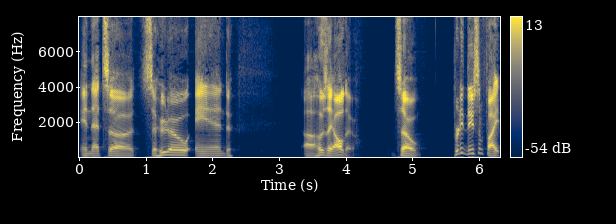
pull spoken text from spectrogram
and that's uh, Cejudo and uh, Jose Aldo. So pretty decent fight.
